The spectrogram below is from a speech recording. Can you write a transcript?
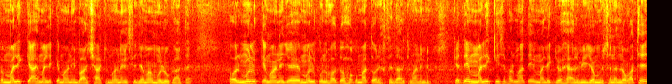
تو ملک کیا ہے؟ ملک کے معنی بادشاہ کے معنی اس کے جمع ملوک آتا ہے اور ملک کے معنی جو ہے، ملک ان ہو تو حکومت اور اقتدار کے معنی میں۔ کہتے ہیں، ملک کسے فرماتے ہیں؟ ملک جو ہے، عربی جو مستند لغت ہے،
